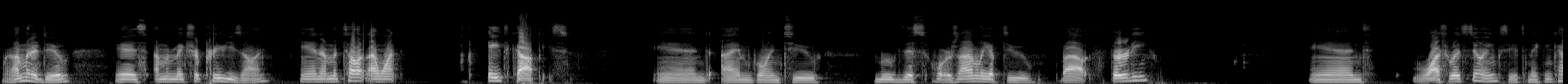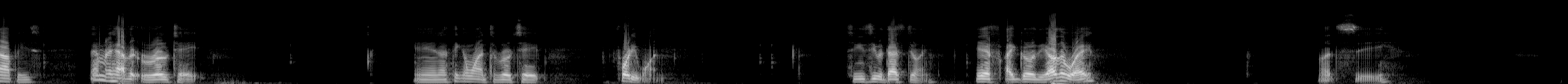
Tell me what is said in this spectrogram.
What I'm going to do is I'm going to make sure preview's on, and I'm going to tell it I want eight copies. And I'm going to move this horizontally up to about 30 and watch what it's doing. See, it's making copies. Then I'm going to have it rotate. And I think I want it to rotate 41. So you can see what that's doing. If I go the other way, let's see.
